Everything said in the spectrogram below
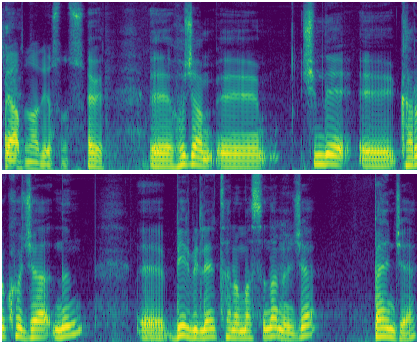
Cevabını alıyorsunuz. Evet. Ee, hocam e, şimdi e, karı kocanın e, birbirlerini tanımasından önce bence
